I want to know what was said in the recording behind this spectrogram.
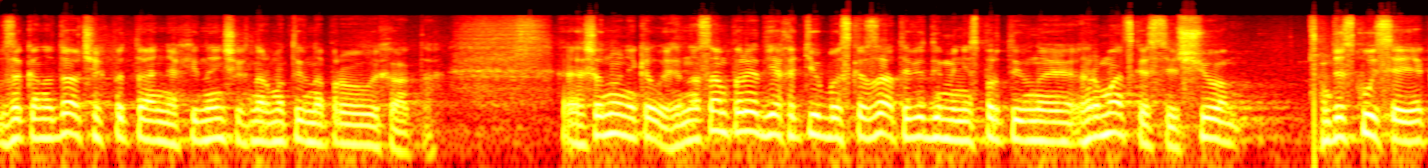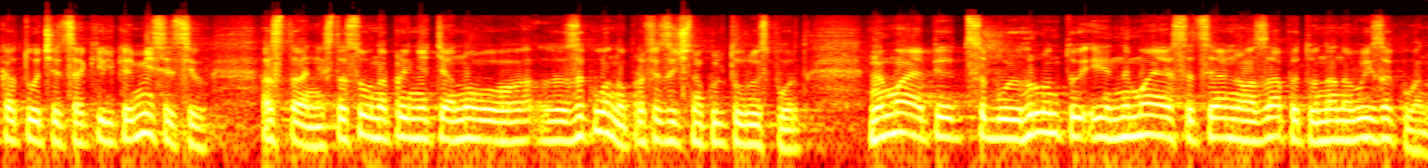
законодавчих питаннях і на інших нормативно-правових актах. Е, Шановні колеги, насамперед я хотів би сказати від імені спортивної громадськості, що дискусія, яка точиться кілька місяців останніх стосовно прийняття нового е, закону про фізичну культуру і спорт, не має під собою ґрунту і не має соціального запиту на новий закон.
